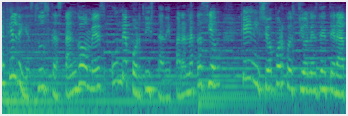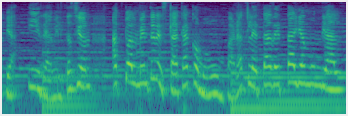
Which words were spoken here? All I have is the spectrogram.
Ángel de Jesús Castán Gómez, un deportista de paranatación que inició por cuestiones de terapia y rehabilitación, actualmente destaca como un paratleta de talla mundial.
